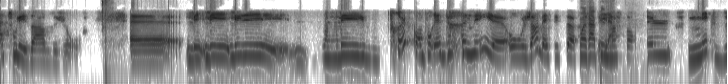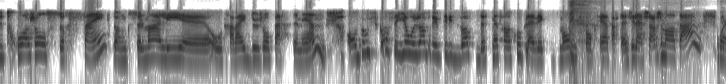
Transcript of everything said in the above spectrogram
à tous les heures du jour. Euh, les, les, les, les trucs qu'on pourrait donner euh, aux gens, ben c'est ça. rapidement. La formule mixte du trois jours sur cinq, donc seulement aller euh, au travail deux jours par semaine. On peut aussi conseiller aux gens pour éviter les divorces de se mettre en couple avec du monde qui sont prêts à partager la charge mentale. ça,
